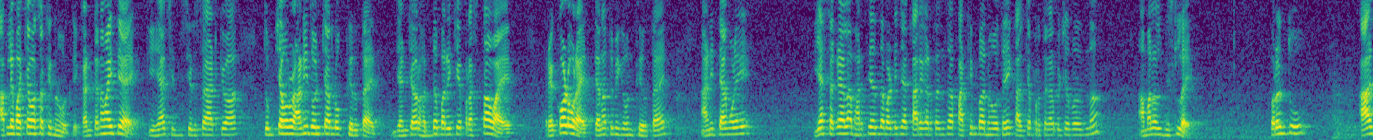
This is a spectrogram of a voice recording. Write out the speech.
आपल्या बचावासाठी नव्हते. कारण त्यांना माहिती आहे की ह्या शिर- शिरसाट किंवा तुमच्याबरोबर आणि दोन चार लोक फिरत आहेत ज्यांच्यावर हद्दपारीचे प्रस्ताव आहेत रेकॉर्डवर आहेत त्यांना तुम्ही घेऊन फिरताय. आणि त्यामुळे या सगळ्याला भारतीय जनता पार्टीच्या कार्यकर्त्यांचा पाठिंबा नव्हता हे कालच्या पत्रकार परिषदेमधून आम्हाला आहे परंतु आज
